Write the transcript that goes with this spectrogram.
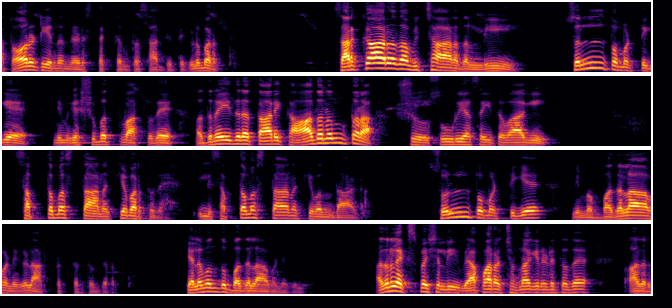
ಅಥಾರಿಟಿಯನ್ನು ನಡೆಸ್ತಕ್ಕಂಥ ಸಾಧ್ಯತೆಗಳು ಬರುತ್ತೆ. ಸರ್ಕಾರದ ವಿಚಾರದಲ್ಲಿ ಸ್ವಲ್ಪ ಮಟ್ಟಿಗೆ ನಿಮಗೆ ಶುಭತ್ವ ಆಗ್ತದೆ ಹದಿನೈದರ ತಾರೀಕು ಆದ ನಂತರ ಶು, ಸೂರ್ಯ ಸಹಿತವಾಗಿ ಸಪ್ತಮ ಸ್ಥಾನಕ್ಕೆ ಬರ್ತದೆ. ಇಲ್ಲಿ ಸಪ್ತಮ ಸ್ಥಾನಕ್ಕೆ ಬಂದಾಗ ಸ್ವಲ್ಪ ಮಟ್ಟಿಗೆ ನಿಮ್ಮ ಬದಲಾವಣೆಗಳು ಇರುತ್ತೆ. ಕೆಲವೊಂದು ಬದಲಾವಣೆಗಳು. ಅದರಲ್ಲಿ ಎಕ್ಸ್ಪೆಷಲಿ ವ್ಯಾಪಾರ ಚೆನ್ನಾಗಿ ನಡೀತದೆ, ಆದರೆ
